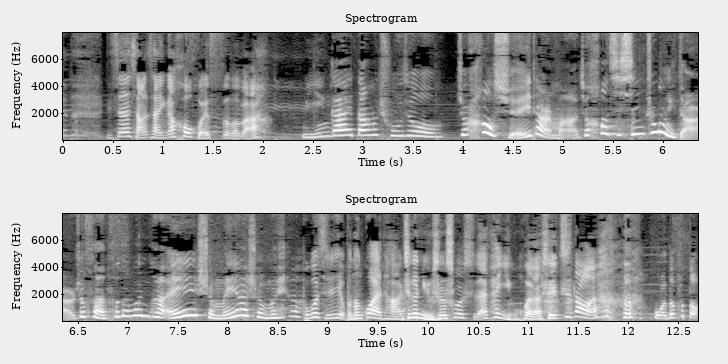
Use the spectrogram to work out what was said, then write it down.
你现在想起来应该后悔死了吧？你应该当初就就好学一点嘛，就好奇心重一点儿，就反复的问他，哎，什么呀，什么呀？不过其实也不能怪他，这个女生说的实在太隐晦了，谁知道呀？我都不懂。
